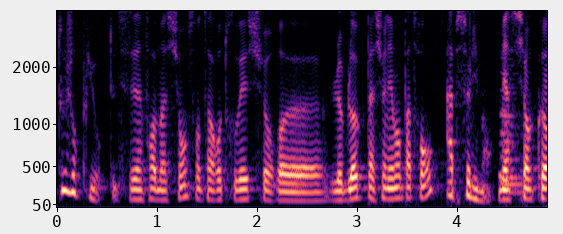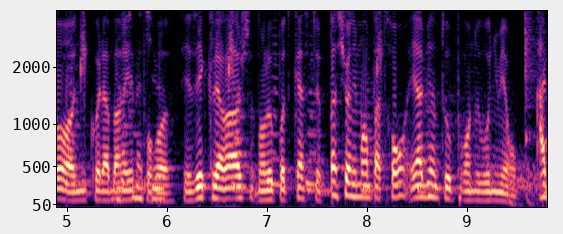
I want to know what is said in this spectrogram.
toujours plus haut. Toutes ces informations sont à retrouver sur euh, le blog Passionnément Patron Absolument. Merci encore Nicolas Barré pour euh, ces éclairages dans le podcast Passionnément Patron et à bientôt pour un nouveau numéro. À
